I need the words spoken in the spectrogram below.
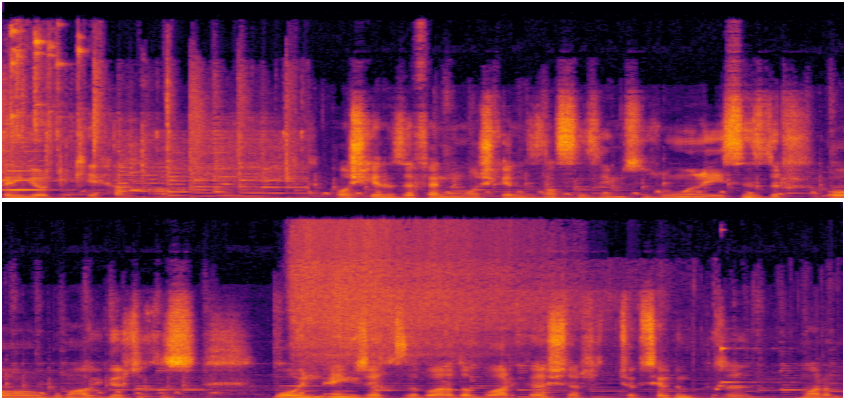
seni gördüm ki. hoş geldiniz efendim hoş geldiniz nasılsınız iyi misiniz umarım iyisinizdir. O bu mavi gözlü kız. Bu oyunun en güzel kızı bu arada bu arkadaşlar. Çok sevdim bu kızı. Umarım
